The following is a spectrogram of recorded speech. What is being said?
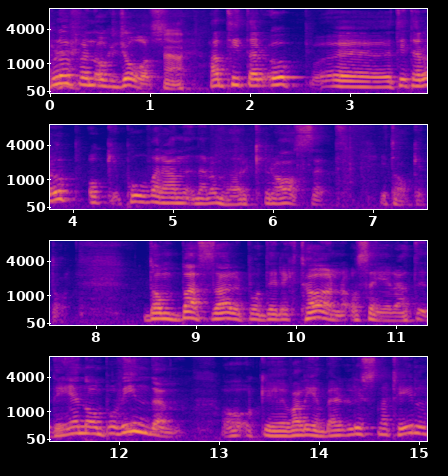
bluffen och Jaws. Ja. Han tittar upp, eh, tittar upp och på varann när de hör kraset i taket. Då. De bassar på direktören och säger att det är någon på vinden. Och, eh, Wallenberg lyssnar till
